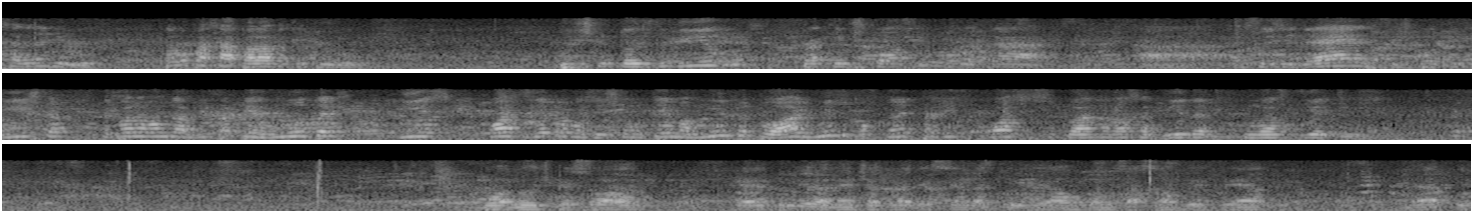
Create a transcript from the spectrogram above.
essa grande luta. Então vou passar a palavra aqui para os escritores do livro, para que eles possam colocar ah, as suas ideias, os seus pontos de vista. Depois nós vamos abrir para perguntas e posso dizer para vocês que é um tema muito atual e muito importante para a gente possa situar na nossa vida, no nosso dia a dia. Boa noite, pessoal. É, primeiramente, agradecendo aqui a organização do evento, né, por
